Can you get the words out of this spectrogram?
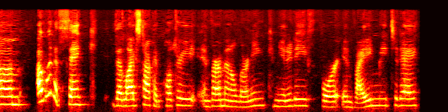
Um, I want to thank the Livestock and Poultry Environmental Learning community for inviting me today.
